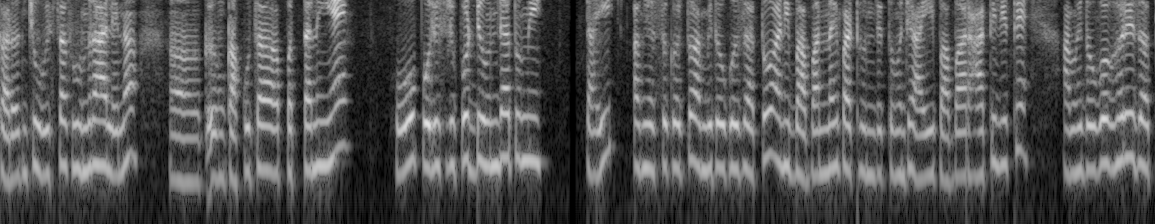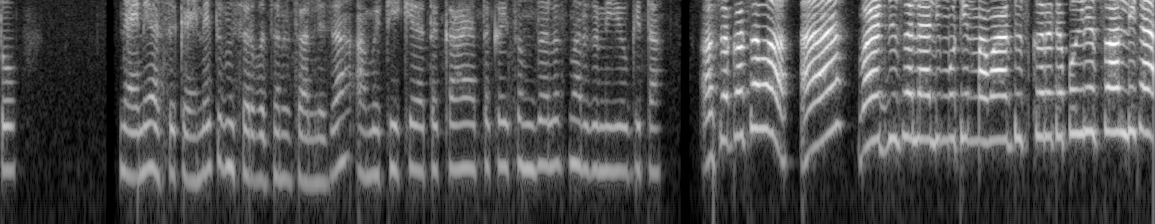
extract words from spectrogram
कारण चोवीस तास होऊन राहिले ना. अं, काकूचा पत्ता नाहीये. हो पोलीस रिपोर्ट देऊन द्या तुम्ही. ताई आम्ही असं करतो आम्ही दोघं जातो आणि बाबांनाही पाठवून देतो. म्हणजे आई बाबा राहतील इथे. आम्ही दोघं घरी जातो. नाही नाही असं काही नाही. तुम्ही सर्वजण चालले जा. आम्ही ठीक आहे. आता काय आता काही समजायलाच मार्ग नाही योगिता. असं कसं वा आ? वाढदिवसाला आली मोठी मा वाढदिवस करायच्या पहिले चालली का?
